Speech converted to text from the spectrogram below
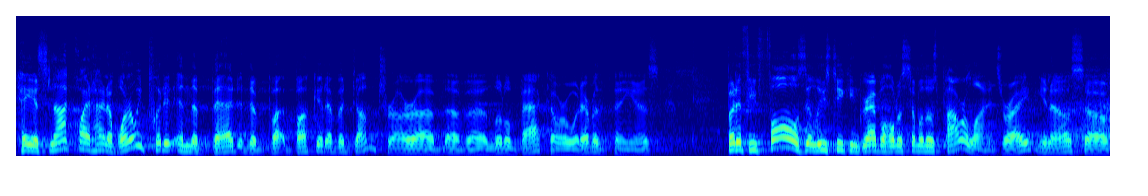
hey, it's not quite high enough. Why don't we put it in the bed, the bu- bucket of a dump truck or a, of a little backhoe or whatever the thing is? But if he falls, at least he can grab a hold of some of those power lines, right? You know, so.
